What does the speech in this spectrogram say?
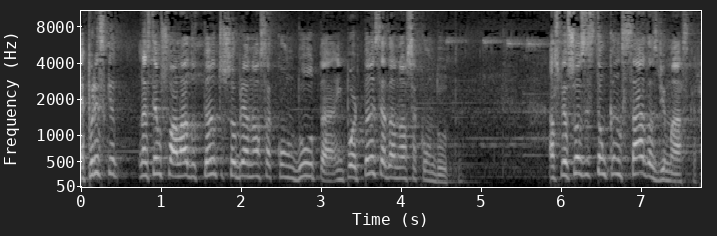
É por isso que nós temos falado tanto sobre a nossa conduta, a importância da nossa conduta. As pessoas estão cansadas de máscara.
